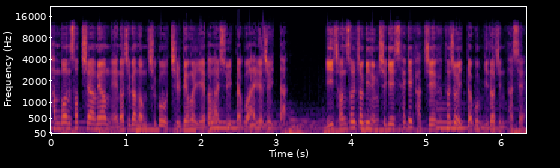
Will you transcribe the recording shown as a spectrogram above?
한 번 섭취하면 에너지가 넘치고 질병을 예방할 수 있다고 알려져 있다. 이 전설적인 음식이 세계 각지에 흩어져 있다고 믿어진 탓에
